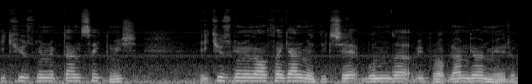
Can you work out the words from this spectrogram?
200 günlükten sekmiş. 200 günün altına gelmedikçe bunda bir problem görmüyorum.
